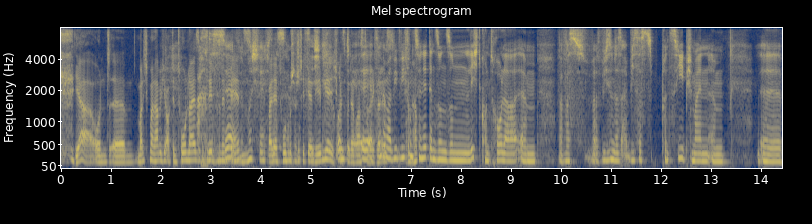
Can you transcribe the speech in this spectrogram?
ja, und ähm, manchmal habe ich auch den Ton leise gedreht von den Bands, ja- weil der Tonmischer steht ja neben mir. Ich Und, weiß, wo der äh, Masterregler Erzähl doch mal, wie, wie funktioniert denn so ein, so ein Lichtcontroller? Ähm, was, was, wie, ist das, wie ist das Prinzip? Ich meine, ähm, äh,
